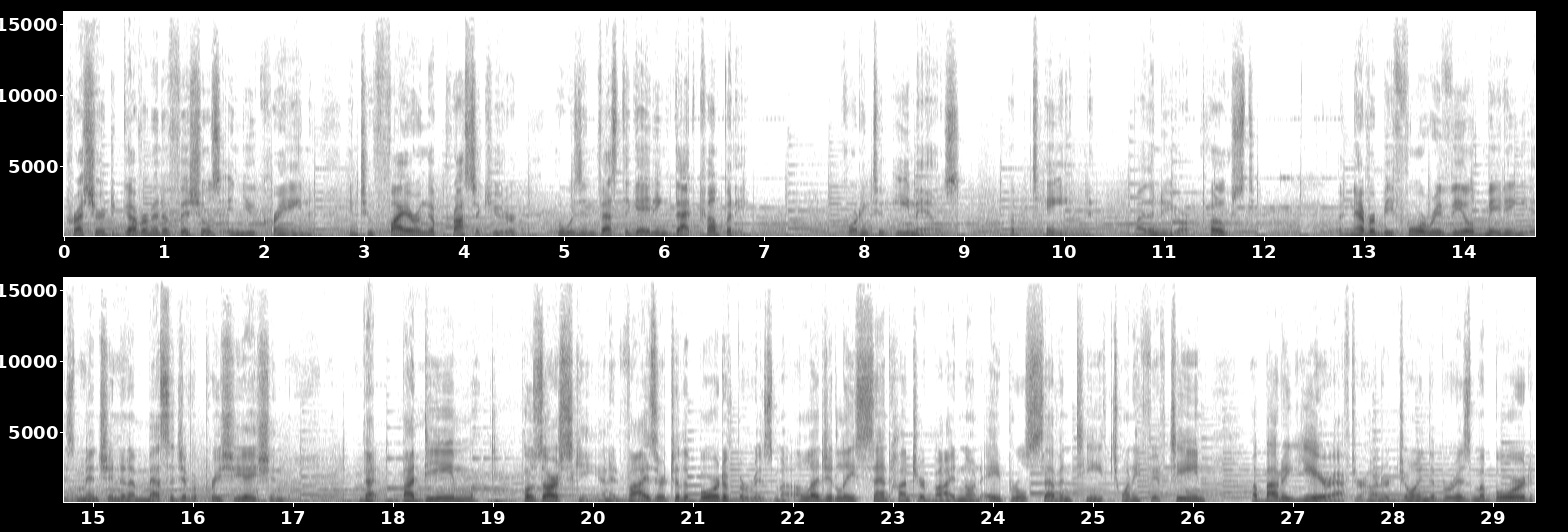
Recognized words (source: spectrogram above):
pressured government officials in Ukraine into firing a prosecutor who was investigating that company, according to emails obtained by the New York Post. The never before revealed meeting is mentioned in a message of appreciation that Vadym Pozharskyi, an advisor to the board of Burisma, allegedly sent Hunter Biden on April 17, 2015, about a year after Hunter joined the Burisma board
